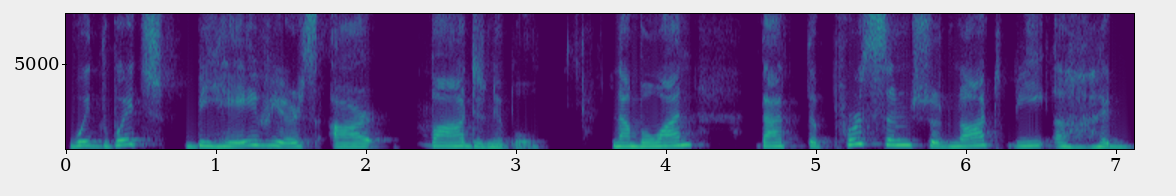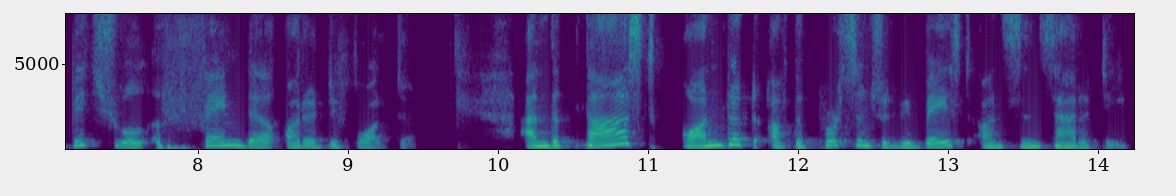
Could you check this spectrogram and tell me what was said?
with which behaviors are pardonable. Number one, that the person should not be a habitual offender or a defaulter. And the past conduct of the person should be based on sincerity.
